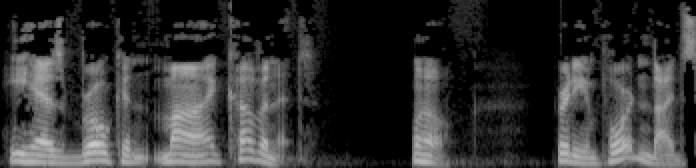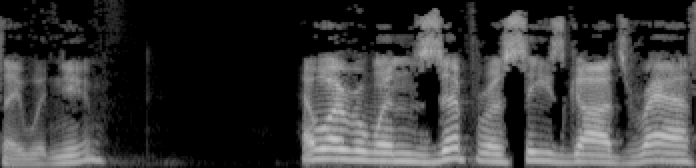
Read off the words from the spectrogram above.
He has broken my covenant. Well, pretty important, I'd say, wouldn't you? However, when Zipporah sees God's wrath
